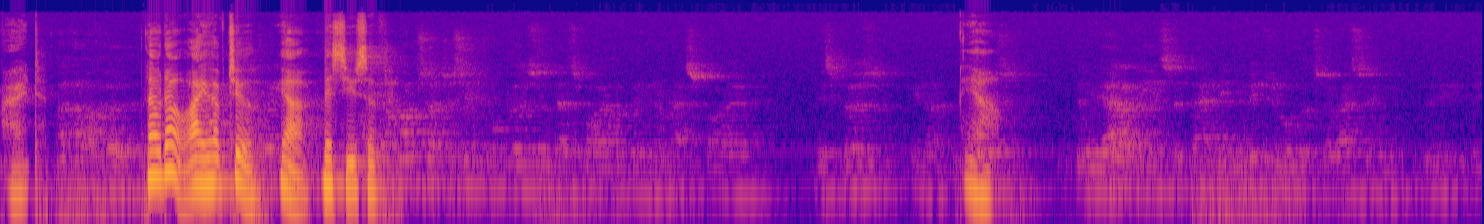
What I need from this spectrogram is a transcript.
Right. And, and I've heard it. No, no, I have too. Yeah, misuse of. I'm such a sinful person, that's why I'm being harassed by this person, you know. Yeah. The reality is that that individual that's harassing the, the,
